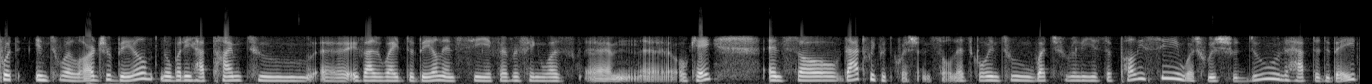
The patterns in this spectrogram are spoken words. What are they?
put into a larger bill. Nobody had time to uh, evaluate the bill and see if everything was um, uh, okay. And so that we could question. So let's go into what really is the policy, what we should do, have the debate,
